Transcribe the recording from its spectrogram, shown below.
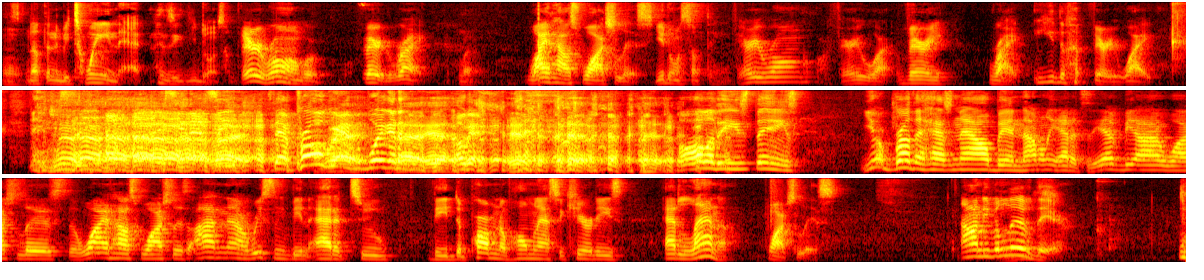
There's hmm. nothing in between that. You're doing something very wrong or very right. White House watch list. You're doing something very wrong or very white, very right. Either very white. see that? See, it's that program. Boy, gotta, okay. All of these things. Your brother has now been not only added to the FBI watch list, the White House watch list. I've now recently been added to the Department of Homeland Security's Atlanta watch list. I don't even live there.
